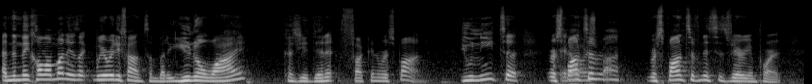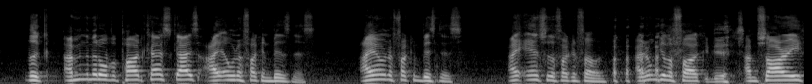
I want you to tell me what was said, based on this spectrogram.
And then they call on Monday. It's like, we already found somebody. You know why? Because you didn't fucking respond. You need to, responsive, respond. responsiveness is very important. Look, I'm in the middle of a podcast, guys. I own a fucking business. I own a fucking business. I answer the fucking phone. I don't give a fuck. I'm sorry.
